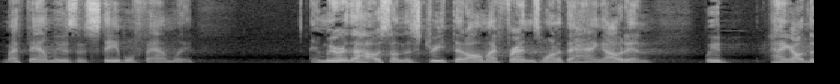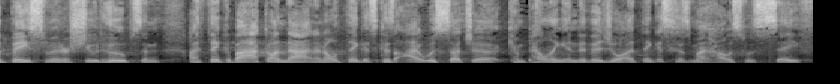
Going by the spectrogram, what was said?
my family was a stable family. And we were the house on the street that all my friends wanted to hang out in. We'd hang out in the basement or shoot hoops. And I think back on that, and I don't think it's because I was such a compelling individual. I think it's because my house was safe.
